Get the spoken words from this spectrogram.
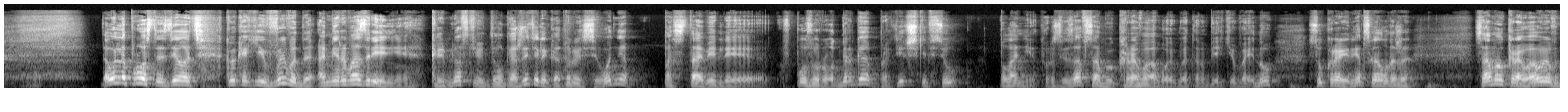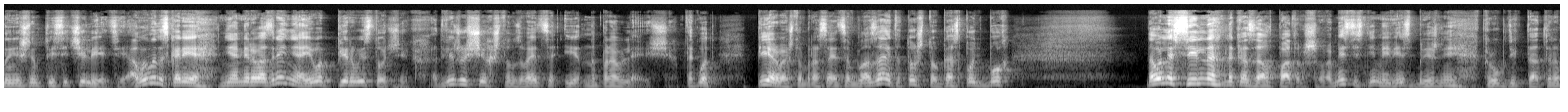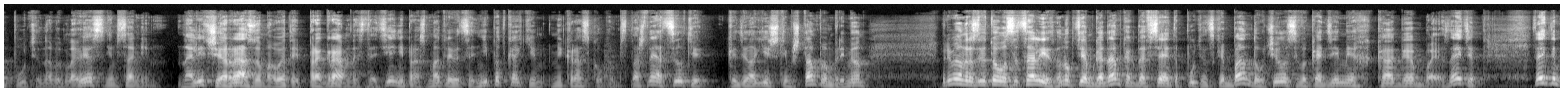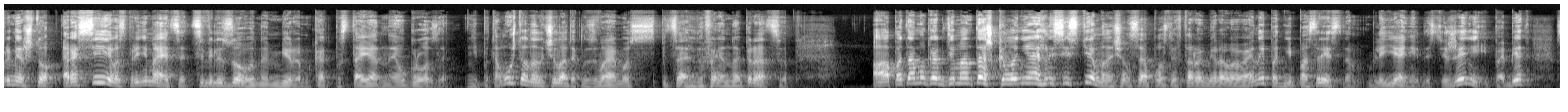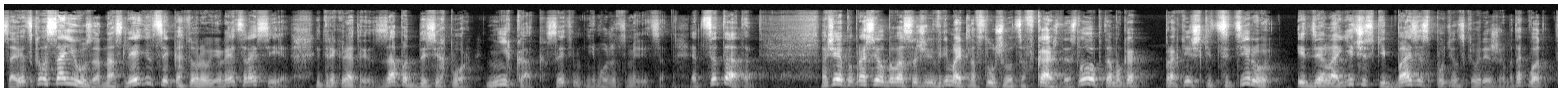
Довольно просто сделать кое-какие выводы о мировоззрении кремлевских долгожителей, которые сегодня поставили в позу Ротберга практически всю планету, развязав самую кровавую в этом веке войну с Украиной. Я бы сказал даже самую кровавую в нынешнем тысячелетии. А выводы скорее не о мировоззрении, а его первоисточник, о движущих, что называется, и направляющих. Так вот, первое, что бросается в глаза, это то, что Господь Бог довольно сильно наказал Патрушева. Вместе с ним и весь ближний круг диктатора Путина во главе с ним самим. Наличие разума в этой программной статье не просматривается ни под каким микроскопом. Сплошные отсылки к идеологическим штампам времен времен развитого социализма, ну, к тем годам, когда вся эта путинская банда училась в академиях КГБ. Знаете, знаете, например, что Россия воспринимается цивилизованным миром как постоянная угроза не потому, что она начала так называемую специальную военную операцию, а потому как демонтаж колониальной системы начался после Второй мировой войны под непосредственным влиянием достижений и побед Советского Союза, наследницей которого является Россия. И треклятый Запад до сих пор никак с этим не может смириться. Это цитата. Вообще, я попросил бы вас очень внимательно вслушиваться в каждое слово, потому как практически цитирую идеологический базис путинского режима. Так вот,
